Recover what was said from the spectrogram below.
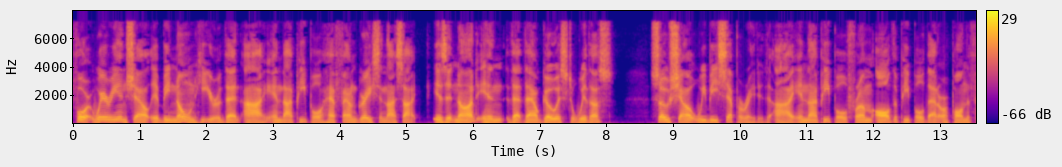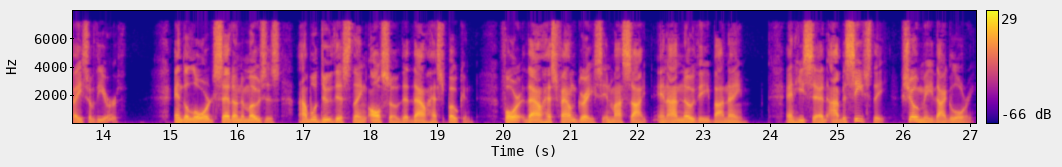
For wherein shall it be known here that I and thy people have found grace in thy sight? Is it not in that thou goest with us? So shall we be separated, I and thy people, from all the people that are upon the face of the earth. And the Lord said unto Moses, I will do this thing also that thou hast spoken, for thou hast found grace in my sight, and I know thee by name. And he said, I beseech thee, show me thy glory.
